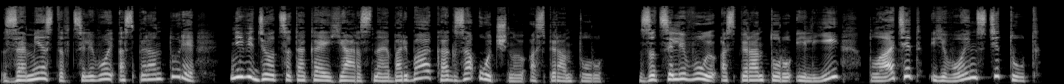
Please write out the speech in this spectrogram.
За место в целевой аспирантуре не ведется такая яростная борьба, как за очную аспирантуру, за целевую аспирантуру Ильи платит его институт.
